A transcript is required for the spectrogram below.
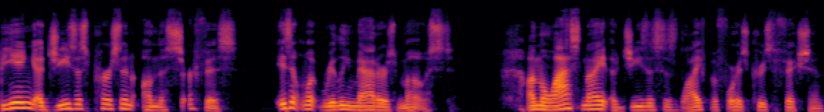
being a Jesus person on the surface isn't what really matters most. On the last night of Jesus' life before his crucifixion,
